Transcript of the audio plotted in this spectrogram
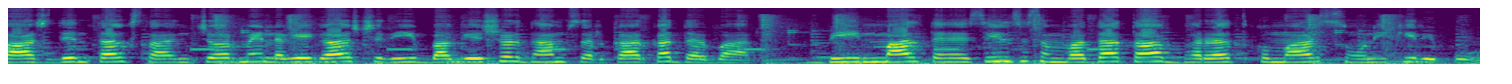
पाँच दिन तक सांचौर में लगेगा श्री बागेश्वर धाम सरकार का दरबार। भीनमाल तहसील से संवाददाता भरत कुमार सोनी की रिपोर्ट।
